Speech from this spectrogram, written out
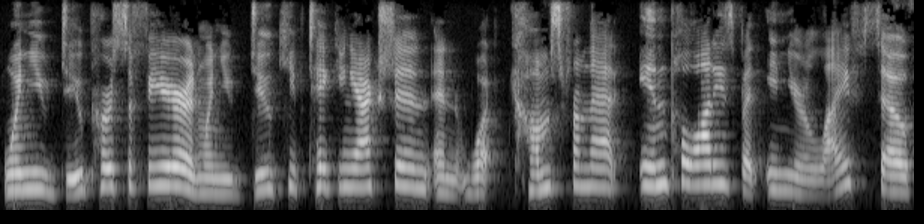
when you do persevere and when you do keep taking action and what comes from that in pilates but in your life. So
